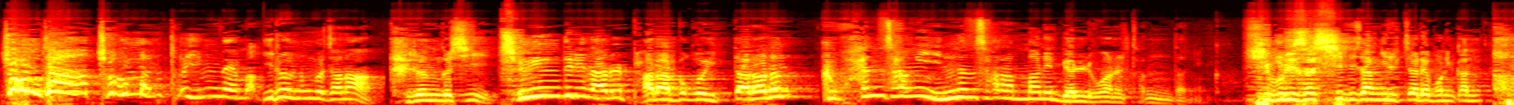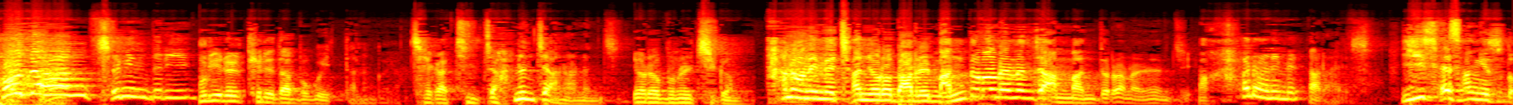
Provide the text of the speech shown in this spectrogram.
좀더 조금만 더 힘내 막 이러는 거잖아. 그런 것이 증인들이 나를 바라보고 있다라는 그 환상이 있는 사람만이 멸류관을 찾는다니까. 히브리서 12장 1절에 보니까 커다란 증인들이 우리를 들여다보고 있다는 거예요. 제가 진짜 하는지 안 하는지 여러분을 지금 하나님의 자녀로 나를 만들어내는지 안 만들어내는지 막 하나님의 나라에서 이 세상에서도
